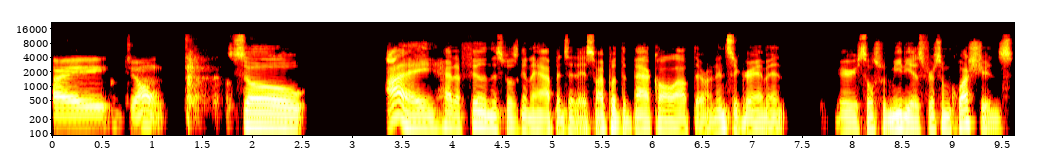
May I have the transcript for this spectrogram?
I don't. So I had a feeling this was going to happen today. So I put the back call out there on Instagram and various social medias for some questions.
